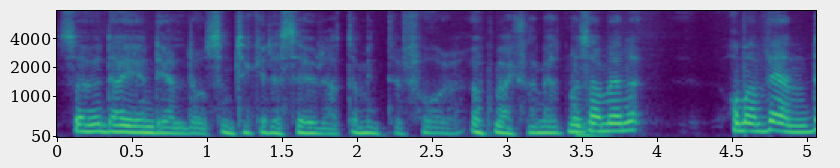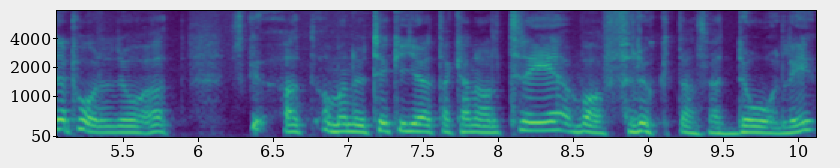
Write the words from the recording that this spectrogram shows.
så det är ju en del då som tycker det är sur att de inte får uppmärksamhet. Men, så, men om man vänder på det då, att, att om man nu tycker Göta kanal 3 var fruktansvärt dålig,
